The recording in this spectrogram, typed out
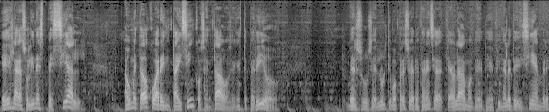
es la gasolina especial. Ha aumentado 45 centavos en este periodo versus el último precio de referencia que hablábamos de, de, finales de diciembre,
